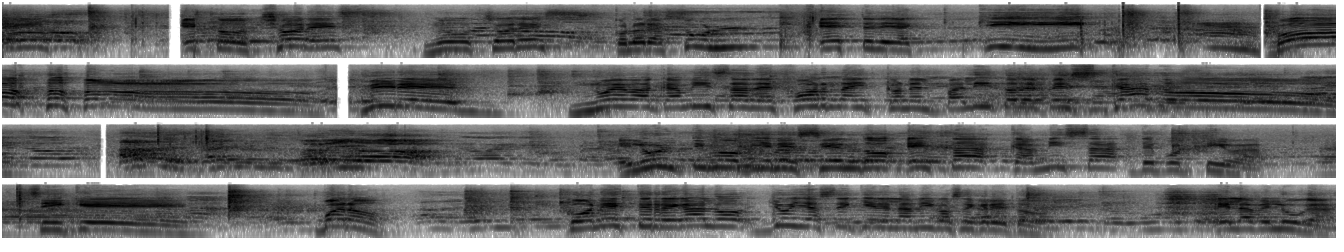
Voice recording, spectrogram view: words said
es estos chores, nuevos chores, color azul. Este de aquí. ¡Oh! Miren, nueva camisa de Fortnite con el palito de pescado. El último viene siendo esta camisa deportiva. Así que, bueno, con este regalo yo ya sé quién es el amigo secreto. Es la beluga.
